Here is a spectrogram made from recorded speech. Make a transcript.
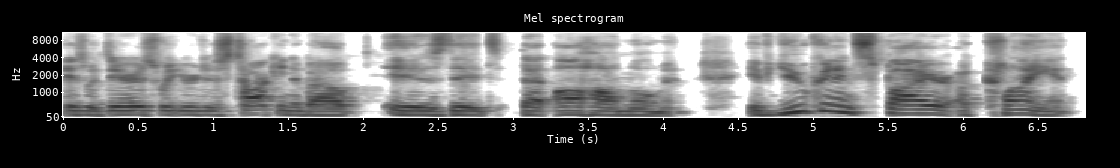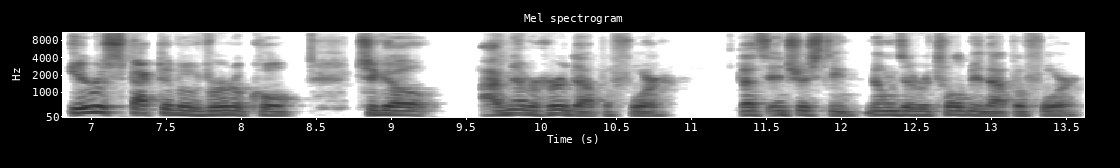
is what Darius, what you're just talking about, is that that aha moment. If you can inspire a client, irrespective of vertical, to go, I've never heard that before. That's interesting. No one's ever told me that before.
